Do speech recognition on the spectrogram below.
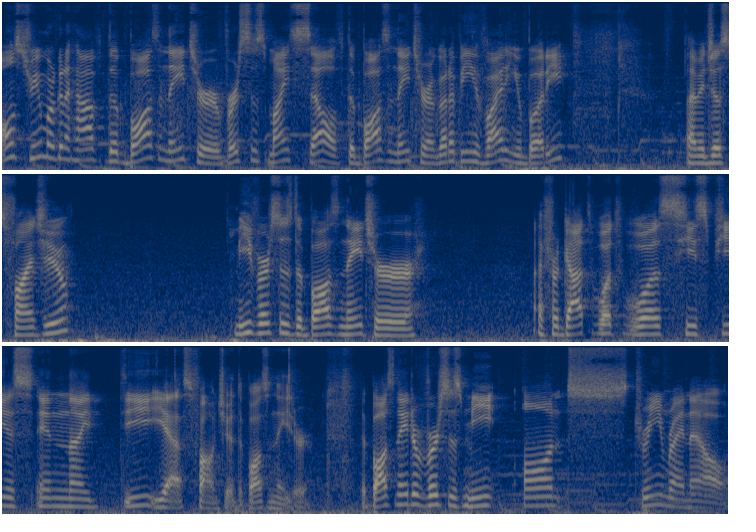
On stream, we're gonna have the Boss Nature versus myself. The Boss Nature, I'm gonna be inviting you, buddy. Let me just find you. Me versus the Boss Nature. I forgot what was his PSN ID. Yes, found you, the Bosnator. The Bosnator versus me on stream right now.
